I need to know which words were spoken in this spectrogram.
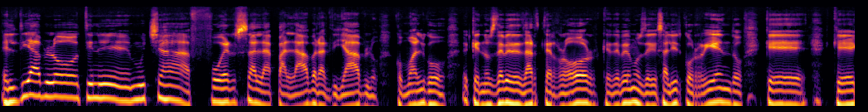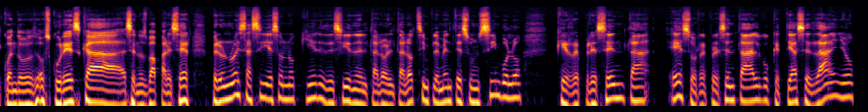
el diablo tiene mucha fuerza la palabra diablo como algo que nos debe de dar terror, que debemos de salir corriendo, que, que cuando oscurezca se nos va a aparecer. Pero no es así, eso no quiere decir en el tarot. El tarot simplemente es un símbolo que representa eso, representa algo que te hace daño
